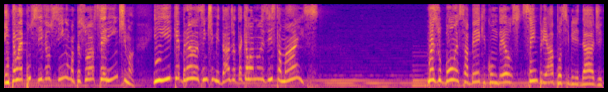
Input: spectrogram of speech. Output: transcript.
Então é possível sim uma pessoa ser íntima e ir quebrando essa intimidade até que ela não exista mais. Mas o bom é saber que com Deus sempre há a possibilidade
